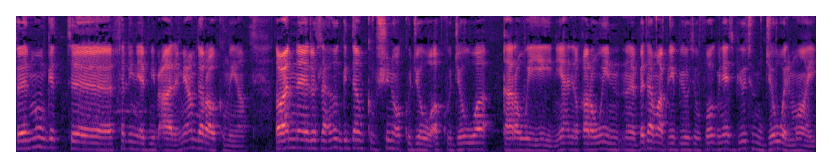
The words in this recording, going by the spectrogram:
فالمهم قلت آه، خليني أبني بعالمي علمود أراوكم اياه طبعا آه، لو تلاحظون قدامكم شنو أكو جوا؟ أكو جوا قرويين. يعني القرويين آه، بدل ما ابني بيوتهم فوق بنيت بيوتهم جوا الماي.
